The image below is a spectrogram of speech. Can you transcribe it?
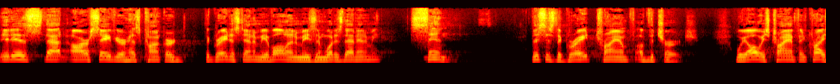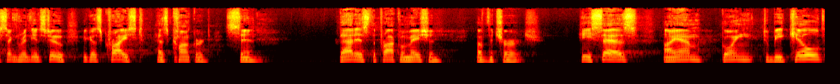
It is that our Savior has conquered the greatest enemy of all enemies. And what is that enemy? Sin. This is the great triumph of the church. We always triumph in Christ, 2 Corinthians 2, because Christ has conquered sin. That is the proclamation of the church. He says, I am going to be killed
